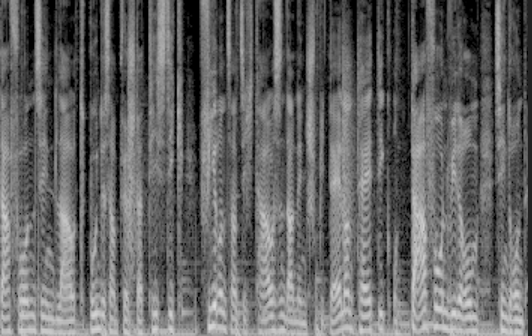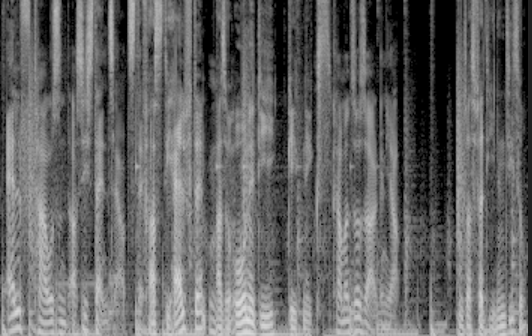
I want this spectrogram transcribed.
Davon sind laut Bundesamt für Statistik 24.000 an den Spitälern tätig und davon wiederum sind rund 11.000 Assistenzärzte. Fast die Hälfte, also ohne die geht nichts. Kann man so sagen, ja. Und was verdienen Sie so?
